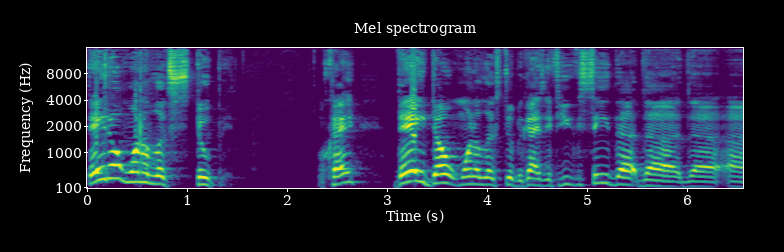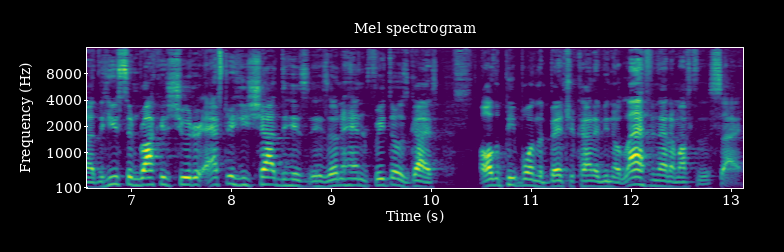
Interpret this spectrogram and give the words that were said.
They don't want to look stupid. Okay? They don't want to look stupid, guys. If you see the the the uh, the Houston Rockets shooter after he shot his his underhanded free throws, guys, all the people on the bench are kind of you know laughing at him off to the side,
